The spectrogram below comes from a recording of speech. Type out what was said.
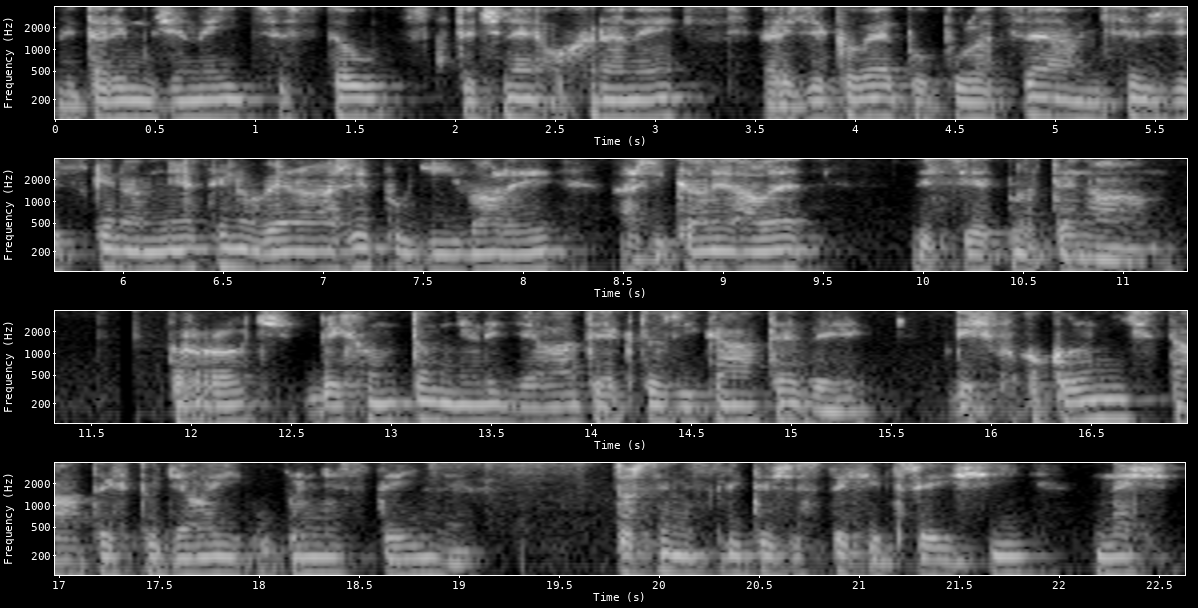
my tady můžeme jít cestou skutečné ochrany rizikové populace a oni se vždycky na mě ty novináři podívali a říkali, ale vysvětlete nám, proč bychom to měli dělat, jak to říkáte vy, když v okolních státech to dělají úplně stejně. To si myslíte, že jste chytřejší než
